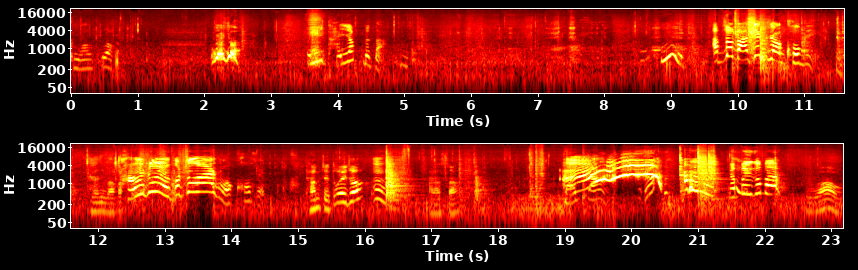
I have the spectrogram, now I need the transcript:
고마웠어. 나도. 언니 달력도다. 음. 아빠 맛있어 거기. 많이 먹어. 장소에 이거 좋아해줘 거기. 다음 주에 또 해줘? 응. 알았어. 아빠 이거 봐. 와우.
